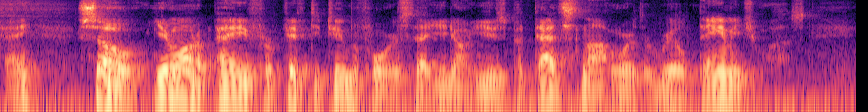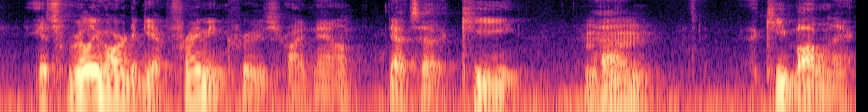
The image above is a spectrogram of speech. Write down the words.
Okay? So you don't want to pay for 52 by fours that you don't use, but that's not where the real damage was. It's really hard to get framing crews right now. That's a key um, a key bottleneck.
